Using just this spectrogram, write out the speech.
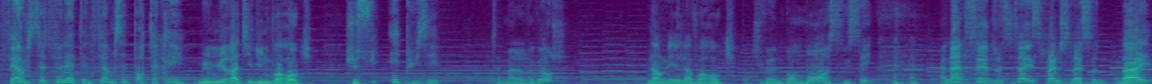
Ferme cette fenêtre et ferme cette porte à clé, murmura-t-il d'une voix rauque. Je suis épuisé. T'as mal à la gorge? Non mais la voix rauque. Tu veux un bonbon à sucer? and that's end of today's French lesson. Bye.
